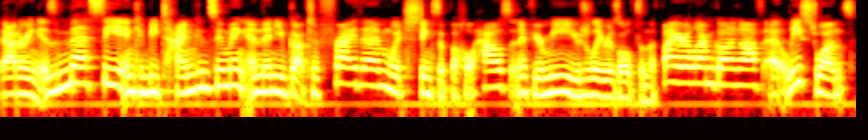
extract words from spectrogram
Battering is messy and can be time consuming, and then you've got to fry them, which stinks up the whole house, and if you're me, usually results in the fire alarm going off at least once.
